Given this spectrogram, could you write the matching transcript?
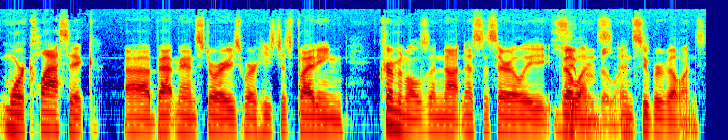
more classic uh, Batman stories where he's just fighting criminals and not necessarily villains, Supervillains. and supervillains.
